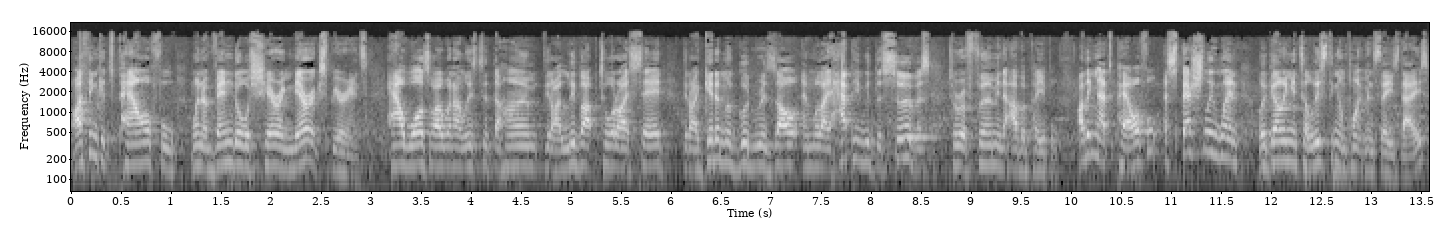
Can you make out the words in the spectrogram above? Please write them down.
I think it's powerful when a vendor is sharing their experience. How was I when I listed the home? Did I live up to what I said? Did I get them a good result? And were they happy with the service to refer me to other people? I think that's powerful, especially when we're going into listing appointments these days.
